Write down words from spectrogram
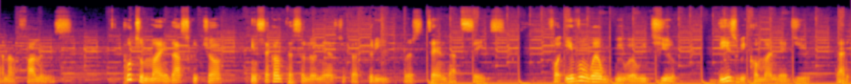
and our families. Put to mind that scripture in 2 Thessalonians chapter 3 verse 10 that says, For even when we were with you, this we commanded you, that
